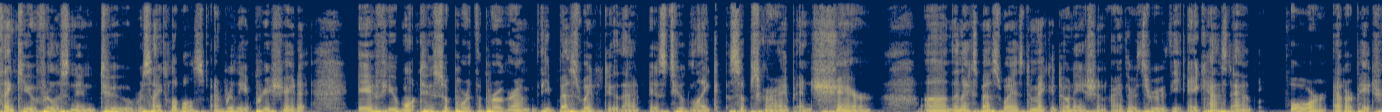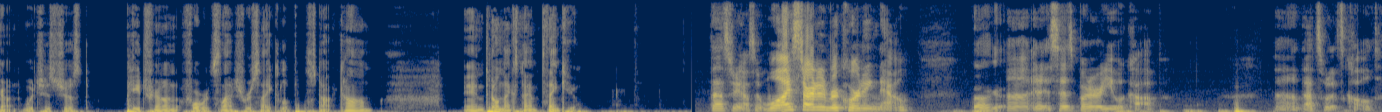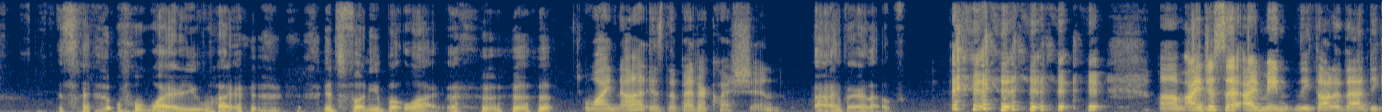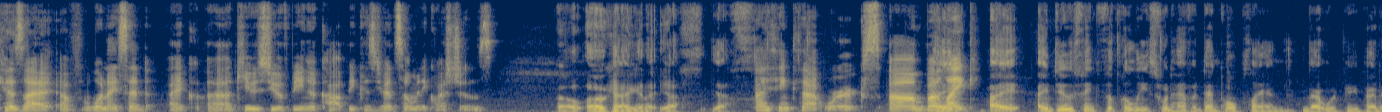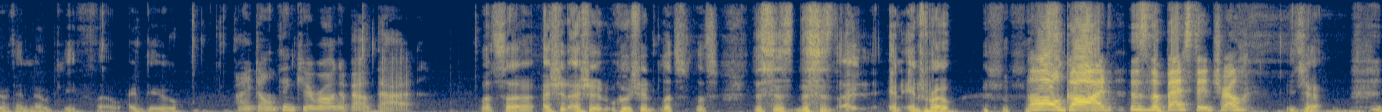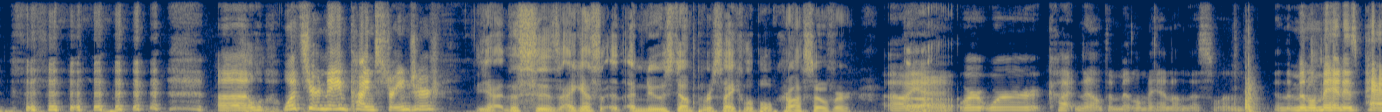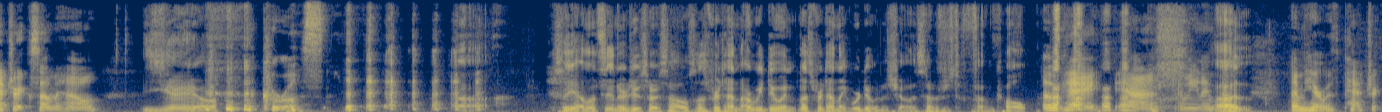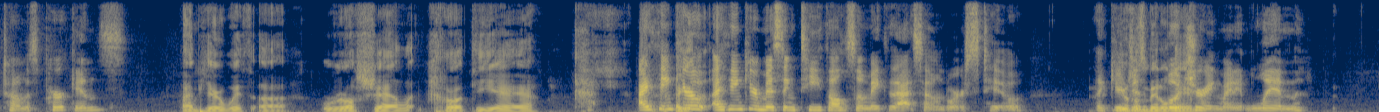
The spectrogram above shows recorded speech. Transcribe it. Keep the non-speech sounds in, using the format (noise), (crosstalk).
Thank you for listening to Recyclables. I really appreciate it. If you want to support the program, the best way to do that is to like, subscribe, and share. Uh, the next best way is to make a donation either through the ACAST app or at our Patreon, which is just patreon forward slash recyclables.com. Until next time, thank you. That's pretty awesome. Well, I started recording now, Okay. uh, and it says, "But are you a cop?" Uh, that's what it's called. It's- (laughs) why are you? Why? (laughs) It's funny, but why? (laughs) Why not is the better question. I fair enough. um, I just said I mainly thought of that because I of when I said I uh, accused you of being a cop because you had so many questions. Oh, okay, I get it. Yes, yes. I think that works. Um, but I- like, I I do think the police would have a dental plan that would be better than no teeth, though. I do. I don't think you're wrong about that. Let's. Uh, I should. I should. Who should? Let's. Let's. This is. This is uh, an intro. (laughs) oh God, this is the best intro. Yeah. (laughs) uh, what's your name, kind stranger? Yeah. This is. I guess a, a news dump recyclable crossover. Oh yeah, Uh, we're we're cutting out the middleman on this one, and the middleman is Patrick somehow. Yeah. (laughs) Gross. (laughs) So yeah, let's introduce ourselves. Let's pretend. Are we doing? Let's pretend like we're doing a show instead of just a phone call. Okay, (laughs) yeah. I mean, I'm, Uh, I'm, I'm here with Patrick Thomas Perkins. I'm here with uh, Rochelle Cotier. I think I you're. I think you're missing teeth. Also, make that sound worse too. Like You you're a just middle name? butchering my name, Lynn.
